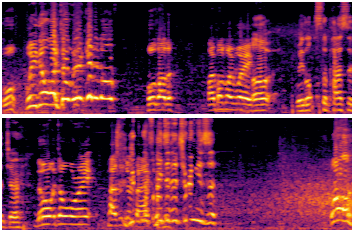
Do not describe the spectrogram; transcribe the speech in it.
Oh, wait, no, I thought we were getting off! Hold on, I'm on my way. Oh, we lost the passenger. No, don't worry, passenger You back. fly to the trees! Oh!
